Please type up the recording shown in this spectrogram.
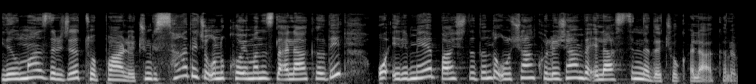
İnanılmaz derecede toparlıyor. Çünkü sadece onu koymanızla alakalı değil, o erimeye başladığında oluşan kolajen ve elastinle de çok alakalı.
